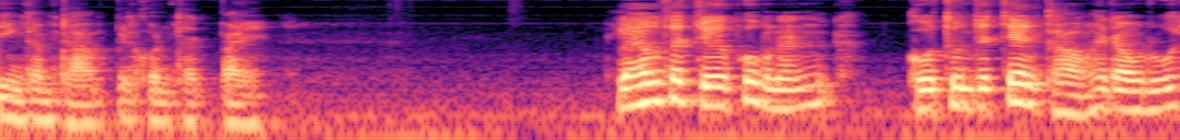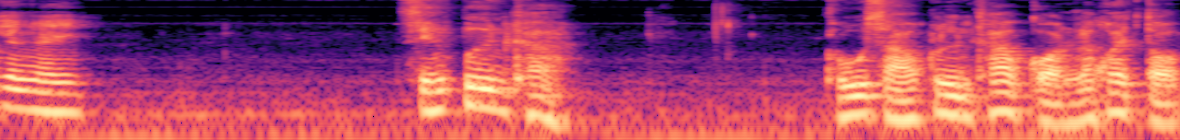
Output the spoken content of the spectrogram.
ยิงคำถามเป็นคนถัดไป แล้วถ้าเจอพวกนั้น โกทุนจะแจ้งข่าวให้เรารู้ยังไง เสียงปืนค่ะ ครูสาวกลืนข้าวก่อนแล้วค่อยตอบ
